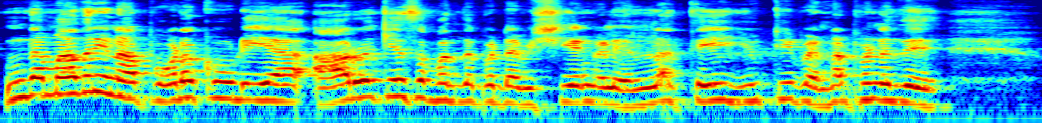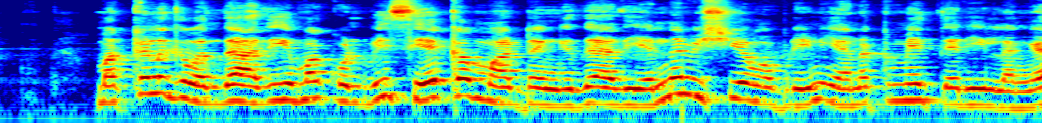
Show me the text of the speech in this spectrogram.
இந்த மாதிரி நான் போடக்கூடிய ஆரோக்கிய சம்மந்தப்பட்ட விஷயங்கள் எல்லாத்தையும் யூடியூப் என்ன பண்ணுது? மக்களுக்கு வந்து அதிகமாக கொண்டு போய் சேர்க்க மாட்டேங்குது. அது என்ன விஷயம் அப்படின்னு எனக்குமே தெரியலங்க.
